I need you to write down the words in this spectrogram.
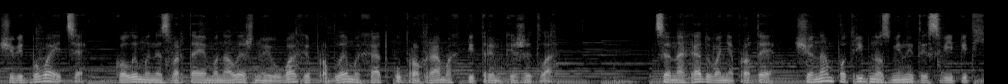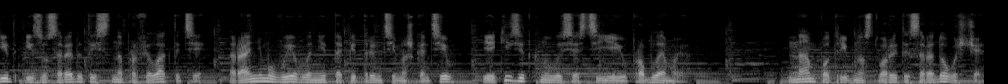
що відбувається, коли ми не звертаємо належної уваги проблеми хат у програмах підтримки житла. Це нагадування про те, що нам потрібно змінити свій підхід і зосередитись на профілактиці, ранньому виявленні та підтримці мешканців, які зіткнулися з цією проблемою. Нам потрібно створити середовище,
